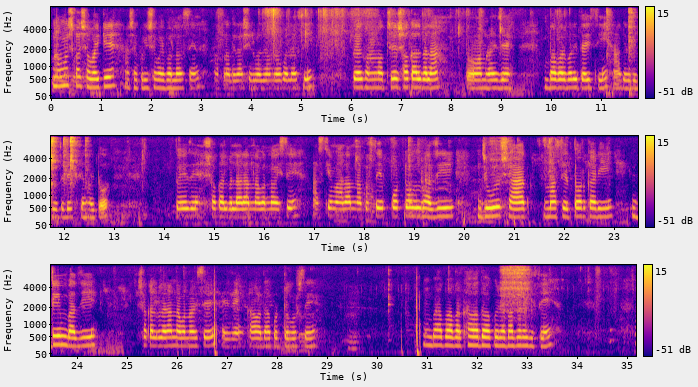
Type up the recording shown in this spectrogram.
নমস্কার সবাইকে, আশা করি সবাই ভালো আছেন। আপনাদের আশীর্বাদে আমরাও ভালো আছি। তো এখন হচ্ছে সকালবেলা, তো আমরা এই যে বাবার বাড়িতে আইছি, আগের ভিডিওতে দেখছেন হয়তো। তো এই যে সকালবেলা রান্না বান্না হয়েছে আজকে মা রান্না করছে পটল ভাজি, ঝুল শাক, মাছের তরকারি, ডিম ভাজি। সকালবেলা রান্না বান্না হয়েছে এই যে খাওয়া দাওয়া করতে বসছে। বাবা আবার খাওয়া দাওয়া করে বাজারে গেছে।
